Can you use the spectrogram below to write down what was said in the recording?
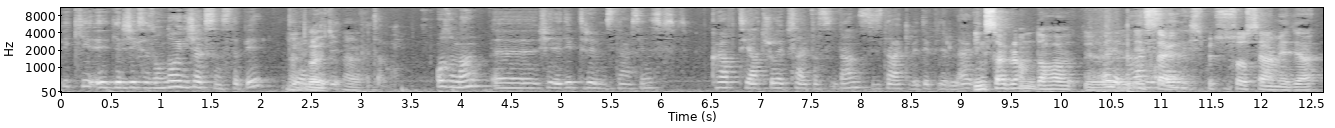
Peki e, gelecek sezonda oynayacaksınız tabii. Evet. Tabii. Evet. Tamam. O zaman e, şey de deyip bitirelim isterseniz. Craft Tiyatro web sayfasından sizi takip edebilirler. Instagram daha e, Öyle mi? Instagram, yani- bütün sosyal medya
